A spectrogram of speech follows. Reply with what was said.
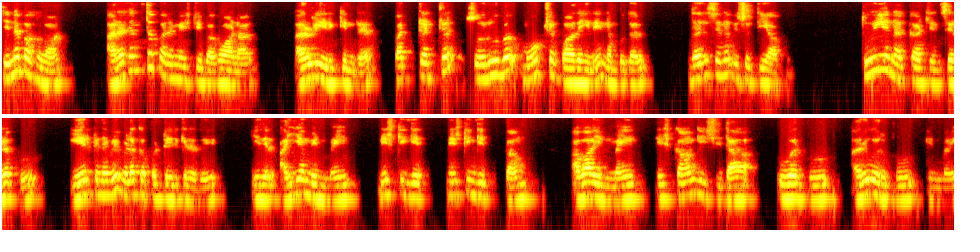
ஜின பகவான் அரகந்த பரமேஸ்வரி பகவானால் அருளி இருக்கின்ற பற்றற்ற சொரூப மோட்ச பாதையினை நம்புதல் தரிசன விசுத்தியாகும். தூய நற்காற்றின் சிறப்பு ஏற்கனவே விளக்கப்பட்டு இருக்கிறது இதில் ஐயமின்மை நிஷ்கிங்கி நிஷ்கிங்கித்வம் அவாயின்மை நிஷ்காங்கிஷிதா உவர்ப்பு அருவருப்பு இன்மை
